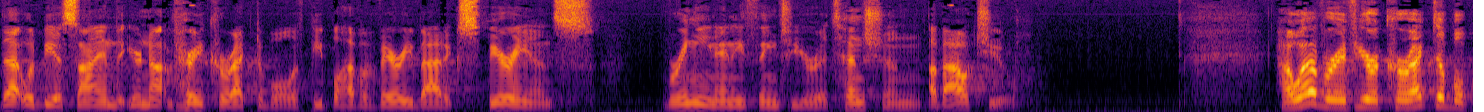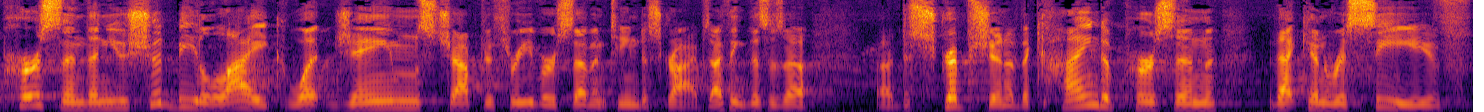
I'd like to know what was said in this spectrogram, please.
That would be a sign that you're not very correctable if people have a very bad experience bringing anything to your attention about you. However, if you're a correctable person, then you should be like what James chapter 3 verse 17 describes. I think this is a a description of the kind of person that can receive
